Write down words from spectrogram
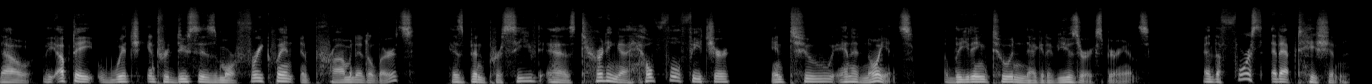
Now, the update, which introduces more frequent and prominent alerts, has been perceived as turning a helpful feature into an annoyance, leading to a negative user experience. And the forced adaptation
